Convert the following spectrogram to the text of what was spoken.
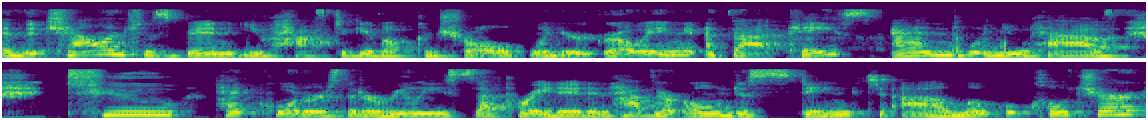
and the challenge has been you have to give up control when you're growing at that pace and when you have two headquarters that are really separated and have their own distinct uh, local culture,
